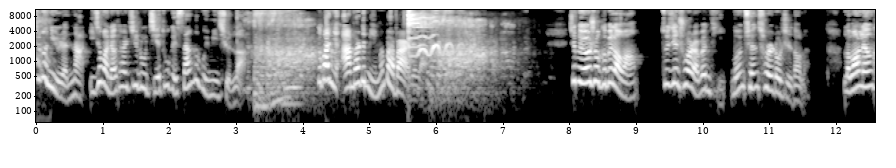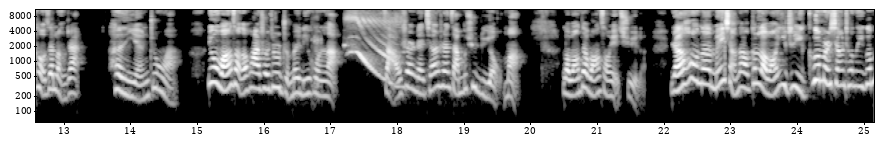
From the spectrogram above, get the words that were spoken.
这个女人呐，已经把聊天记录截图给三个闺蜜群了，都把你安排的明明白白的了。就比如说隔壁老王最近出了点问题，我们全村都知道了。老王两口在冷战，很严重啊。用王嫂的话说，就是准备离婚了。咋回事呢？前段时间咱不去旅游嘛。老王带王嫂也去了，然后呢，没想到跟老王一直以哥们相称的一个妹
